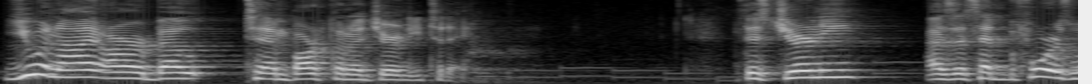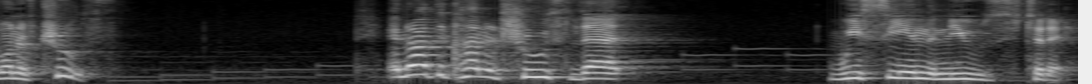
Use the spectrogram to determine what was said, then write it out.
You and I are about to embark on a journey today. This journey, as I said before, is one of truth. And not the kind of truth that we see in the news today.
